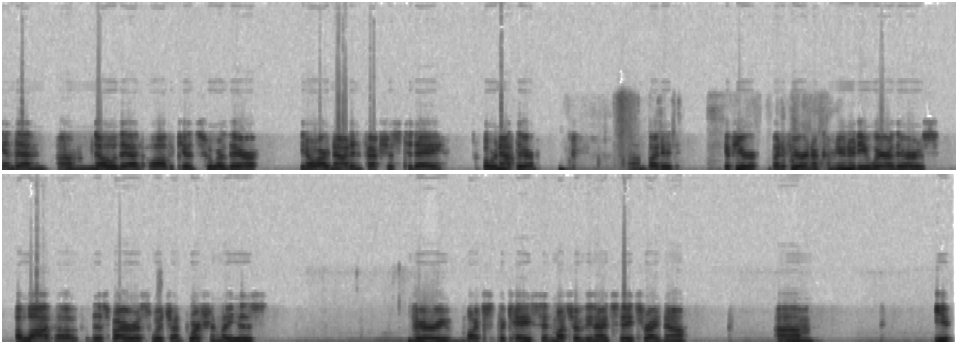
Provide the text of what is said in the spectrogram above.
and then um, know that all the kids who are there, you know, are not infectious today, but we're not there. Um, but it, if you're, but if you're in a community where there's a lot of this virus, which unfortunately is very much the case in much of the United States right now, um, you,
